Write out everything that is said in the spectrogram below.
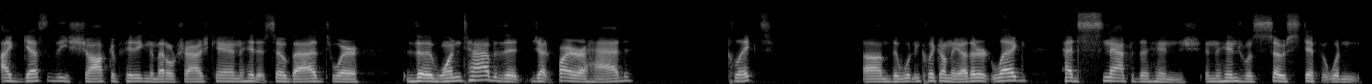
I guess the shock of hitting the metal trash can hit it so bad to where the one tab that Jetfire had clicked, um, that wouldn't click on the other leg, had snapped the hinge, and the hinge was so stiff it wouldn't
